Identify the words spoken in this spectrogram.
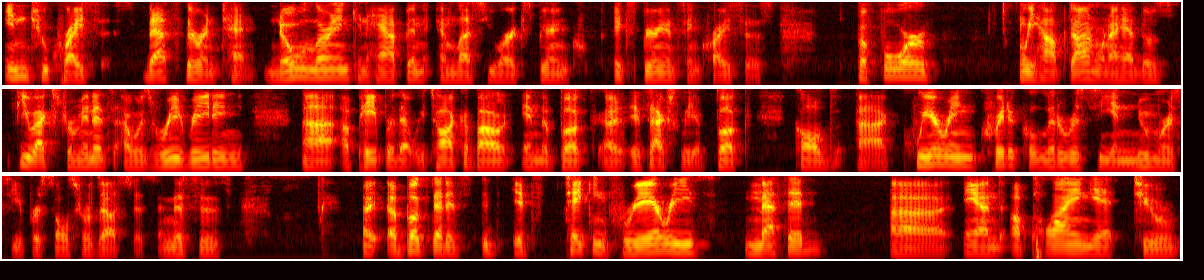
into crisis. That's their intent. No learning can happen unless you are experiencing experiencing crisis. Before we hopped on, when I had those few extra minutes, I was rereading uh, a paper that we talk about in the book. Uh, it's actually a book called uh, Queering Critical Literacy and Numeracy for Social Justice. And this is a, a book that is, it, it's taking Freire's method uh, and applying it to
